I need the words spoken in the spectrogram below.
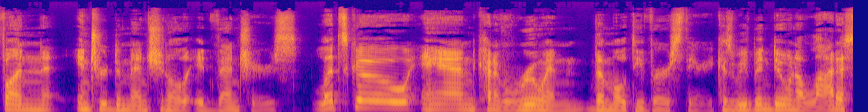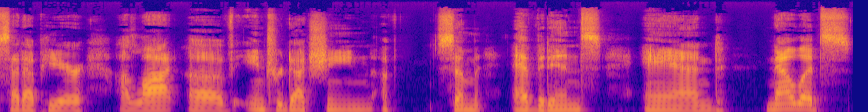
fun interdimensional adventures. Let's go and kind of ruin the multiverse theory because we've been doing a lot of setup here, a lot of introduction of some evidence, and now let's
